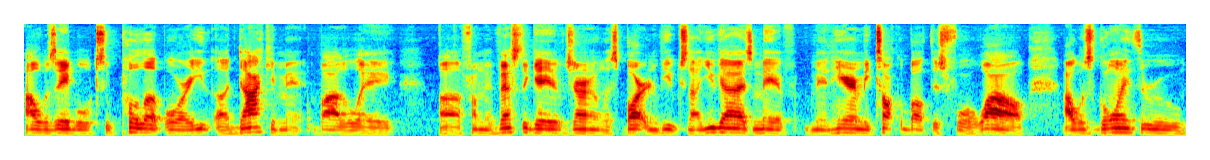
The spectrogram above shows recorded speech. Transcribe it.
I was able to pull up or a document, by the way, uh, from investigative journalist Barton Buhtz. Now, you guys may have been hearing me talk about this for a while. I was going through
